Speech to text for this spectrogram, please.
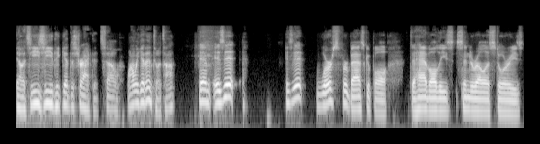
you know it's easy to get distracted. So why don't we get into it, Tom? Tim, is it is it worse for basketball to have all these Cinderella stories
